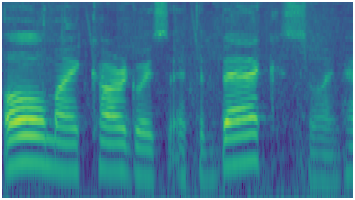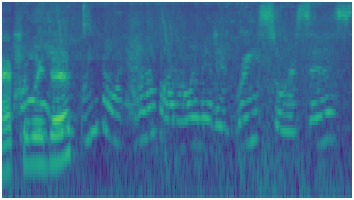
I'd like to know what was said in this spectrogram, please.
All my cargo is at the back, so I'm happy with Hey, that. we don't have unlimited resources.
